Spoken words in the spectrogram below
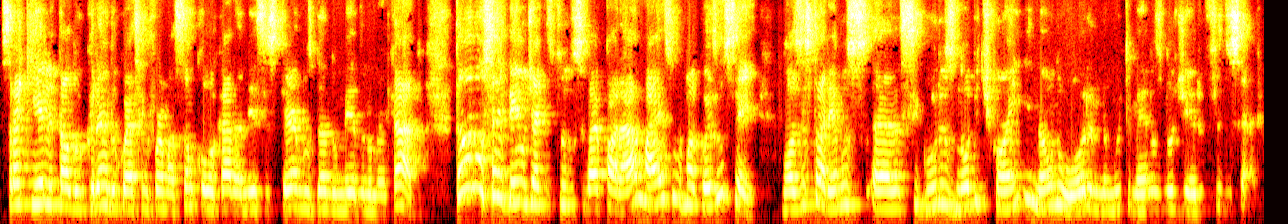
Será que ele está lucrando com essa informação colocada nesses termos, dando medo no mercado? Então, eu não sei bem onde é que tudo se vai parar, mas uma coisa eu sei nós estaremos uh, seguros no Bitcoin e não no ouro, muito menos no dinheiro fiduciário.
